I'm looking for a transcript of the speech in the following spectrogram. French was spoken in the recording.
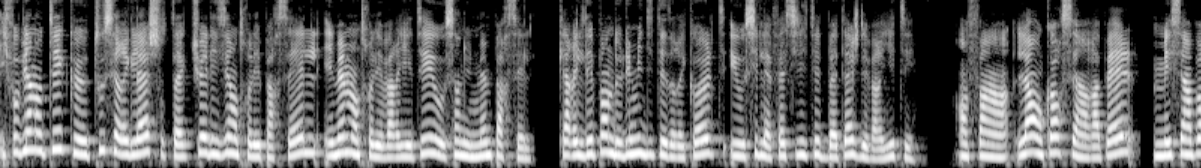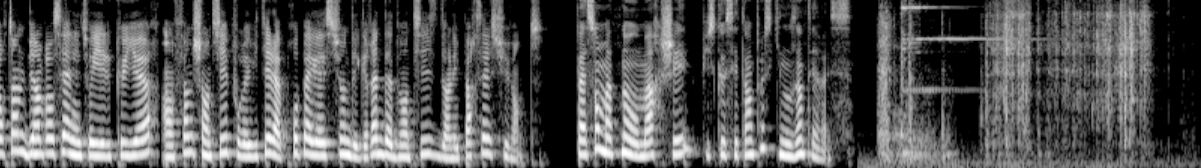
Il faut bien noter que tous ces réglages sont actualisés entre les parcelles et même entre les variétés au sein d'une même parcelle, car ils dépendent de l'humidité de récolte et aussi de la facilité de battage des variétés. Enfin, là encore c'est un rappel, mais c'est important de bien penser à nettoyer le cueilleur en fin de chantier pour éviter la propagation des graines d'adventice dans les parcelles suivantes. Passons maintenant au marché, puisque c'est un peu ce qui nous intéresse.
